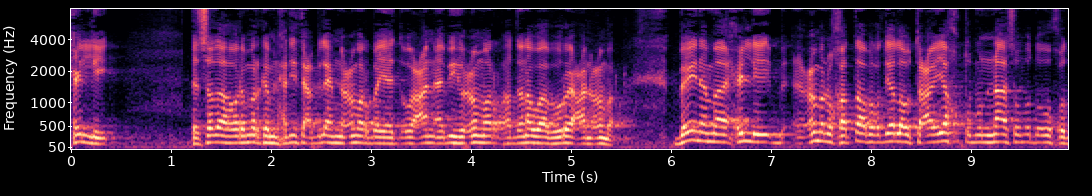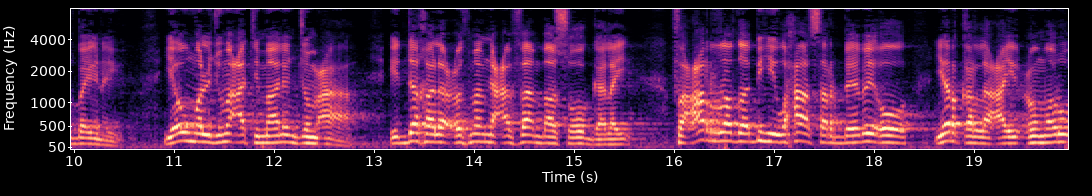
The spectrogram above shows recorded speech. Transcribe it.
xili qisadaa hore marka min xadiiث cabdlah bni cumar bay oo can abihi cumar haddana waa abu hurayra can cumar baynamaa xili cumar bn khaaab radi allahu tacala yakhطb الnaas ummadda uu khudbaynayo yowma اljumcati maalin jumca ah id dakhala cumaan bni cafaan baa soo galay. Facarada bihi waxaa sarbeebay oo yar qallacay cumaru.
